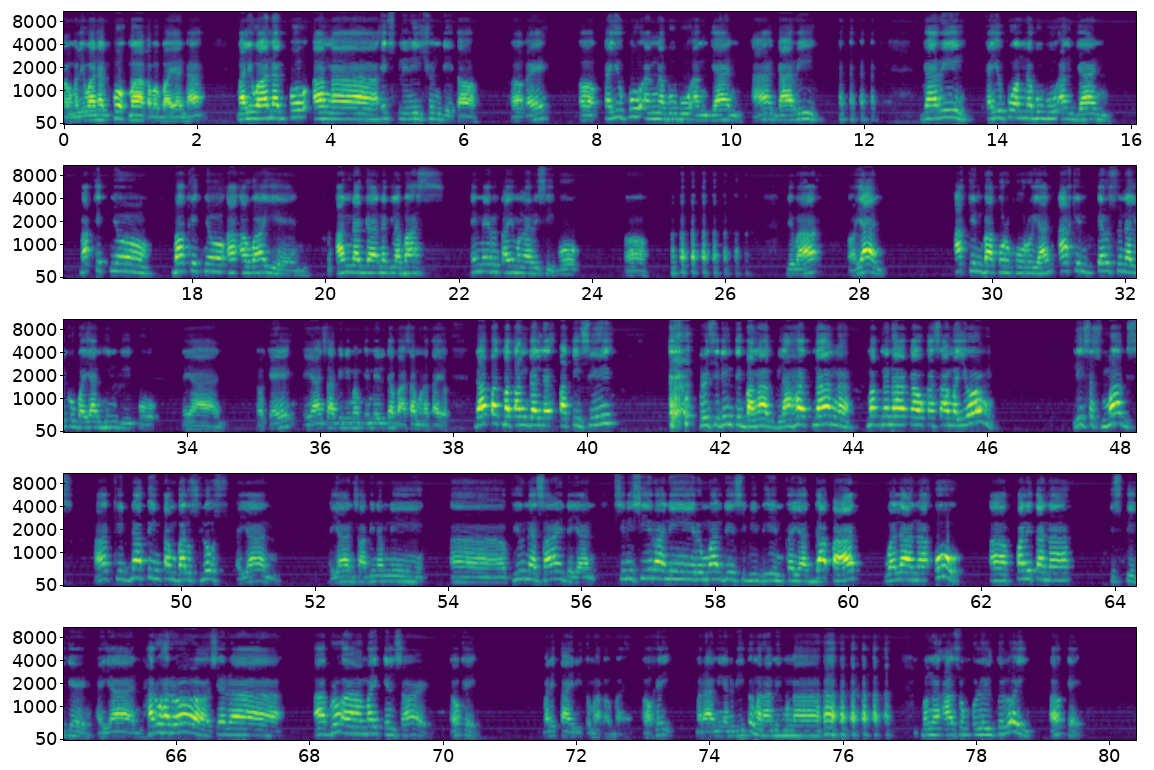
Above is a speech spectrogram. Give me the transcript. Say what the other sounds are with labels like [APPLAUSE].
Oh, maliwanag po mga kababayan ha. Maliwanag po ang ah, explanation dito. Okay? Oh, kayo po ang nabubuang diyan, ha? Gary. [LAUGHS] Gary, kayo po ang nabubuang diyan. Bakit nyo bakit nyo aawayin ang nag, ah, naglabas? Eh meron tayong mga resibo. Oh. [LAUGHS] 'Di ba? Oh, yan. Akin ba kuro-kuro yan? Akin personal ko ba yan? Hindi po. Ayan. Okay? Ayan, sabi ni Ma'am Imelda, basa muna tayo. Dapat matanggal na pati si [COUGHS] Presidente Bangag. Lahat ng magnanakaw kasama yung Lisa Smugs. Ha? Kidnapping, tambaluslos. Ayan. Ayan, sabi naman ni ah, Fiona Side, ayan, sinisira ni Romualdez si BBM kaya dapat wala na o ah, palitan na speaker. Ayan. Haro-haro, Sir ah, ah, Bro ah, Mike Elsar. Okay. Balik tayo dito mga kabayan. Okay. Maraming ano dito, maraming mga [LAUGHS] mga asong ulul tuloy. Okay.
